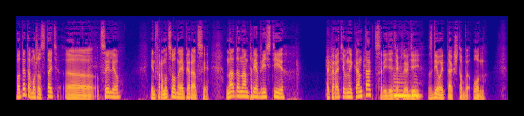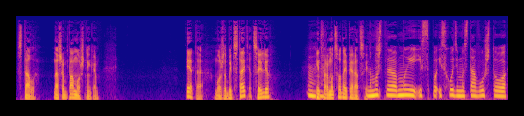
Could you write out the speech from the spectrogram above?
Вот это может стать э, целью информационной операции. Надо нам приобрести оперативный контакт среди этих uh-huh. людей, сделать так, чтобы он стал нашим помощником. Это может быть стать целью угу. информационной операции. Но, может, э, мы исходим из того, что,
